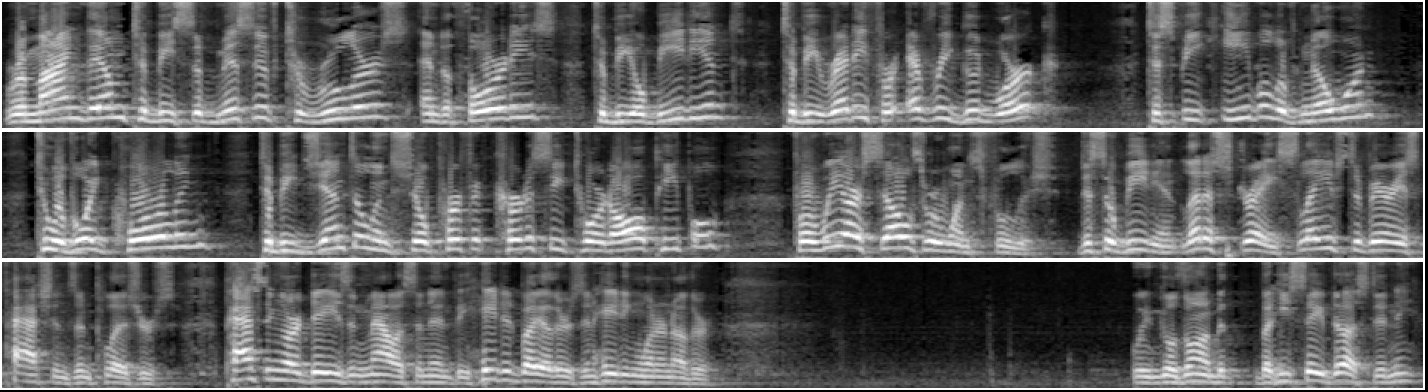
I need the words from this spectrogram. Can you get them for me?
Remind them to be submissive to rulers and authorities, to be obedient, to be ready for every good work, to speak evil of no one, to avoid quarreling to be gentle and show perfect courtesy toward all people. For we ourselves were once foolish, disobedient, led astray, slaves to various passions and pleasures, passing our days in malice and envy, hated by others and hating one another. Well, it goes on, but, but he saved us, didn't he?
